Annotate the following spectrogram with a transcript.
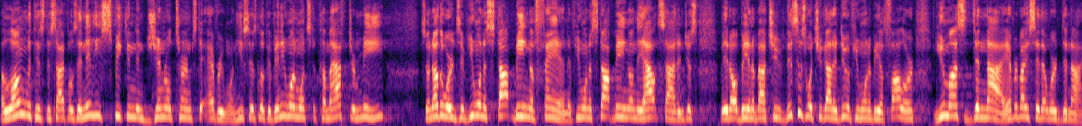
along with his disciples. And then he's speaking in general terms to everyone. He says, Look, if anyone wants to come after me, So, in other words, if you want to stop being a fan, if you want to stop being on the outside and just it all being about you, this is what you got to do if you want to be a follower. You must deny. Everybody say that word deny.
